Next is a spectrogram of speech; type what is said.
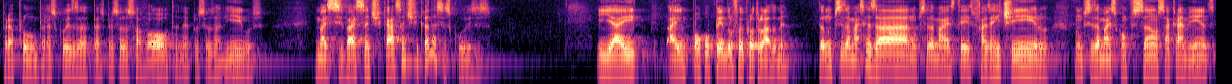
para, para as coisas, para as pessoas à sua volta, né? Para os seus amigos. Mas se vai santificar, santificando essas coisas. E aí, aí um pouco o pêndulo foi para outro lado, né? Então não precisa mais rezar, não precisa mais ter, fazer retiro, não precisa mais confissão, sacramentos.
